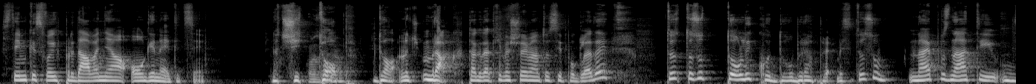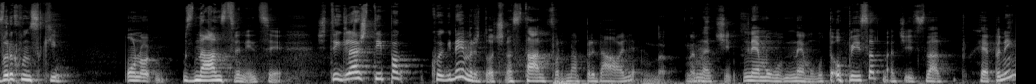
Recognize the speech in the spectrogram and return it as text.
snimke svojih predavanja o genetici. Znači, top. Da, znači, mrak. Tako da ako imaš vremena to si pogledaj. To, to su toliko dobra pre... Mislim, to su najpoznatiji vrhunski ono, znanstvenici. Znači, ti gledaš tipa kojeg ne možeš doći na Stanford na predavanje. Da, ne znači, ne mogu, ne mogu to opisati, znači it's not happening.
